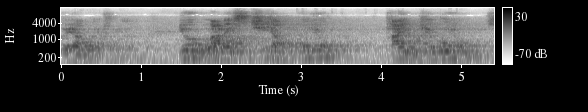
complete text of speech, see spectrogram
各样的储能，因为五大类十七项公用，它有些公用是。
